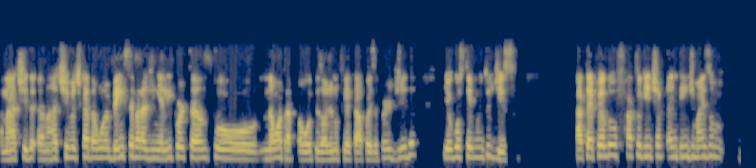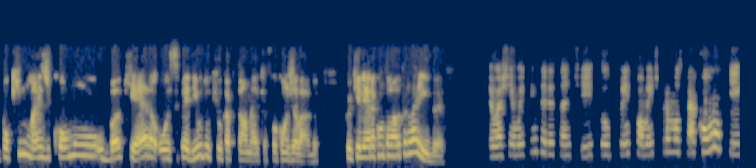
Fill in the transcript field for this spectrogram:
A narrativa, a narrativa de cada um é bem separadinha ali, portanto, não o episódio não fica aquela coisa perdida. E eu gostei muito disso. Até pelo fato que a gente entende mais um, um pouquinho mais de como o Buck era ou esse período que o Capitão América ficou congelado, porque ele era controlado pela Hydra. Eu achei muito interessante isso, principalmente para mostrar como que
